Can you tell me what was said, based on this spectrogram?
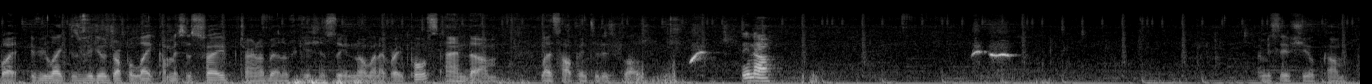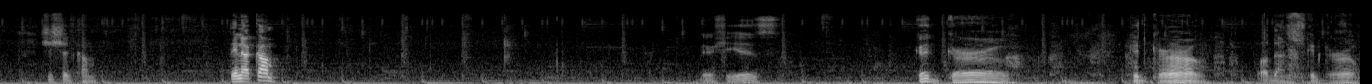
But if you like this video drop a like comment subscribe turn on notifications so you know whenever i post and um, let's hop into this vlog. See now me see if she'll come. She should come. Tina, come. There she is. Good girl. Good girl. Well done. Good girl.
